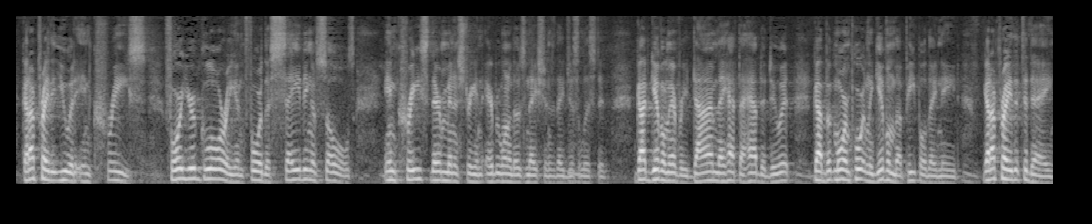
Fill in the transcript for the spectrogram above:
God, I pray that you would increase for your glory and for the saving of souls, increase their ministry in every one of those nations they just listed. God, give them every dime they have to have to do it. God, but more importantly, give them the people they need. God, I pray that today,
